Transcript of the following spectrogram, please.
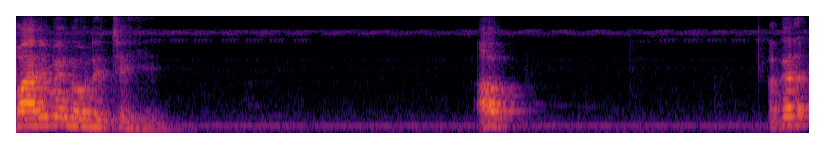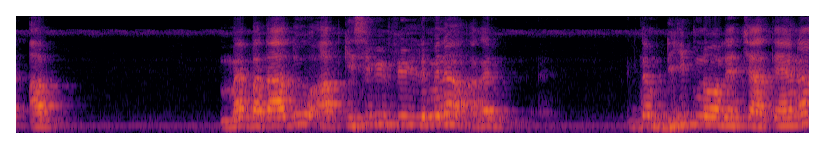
बारे में नॉलेज चाहिए। अब, अगर आप मैं बता दूँ, आप किसी भी फ़ील्ड में ना, अगर एकदम डीप नॉलेज चाहते हैं ना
